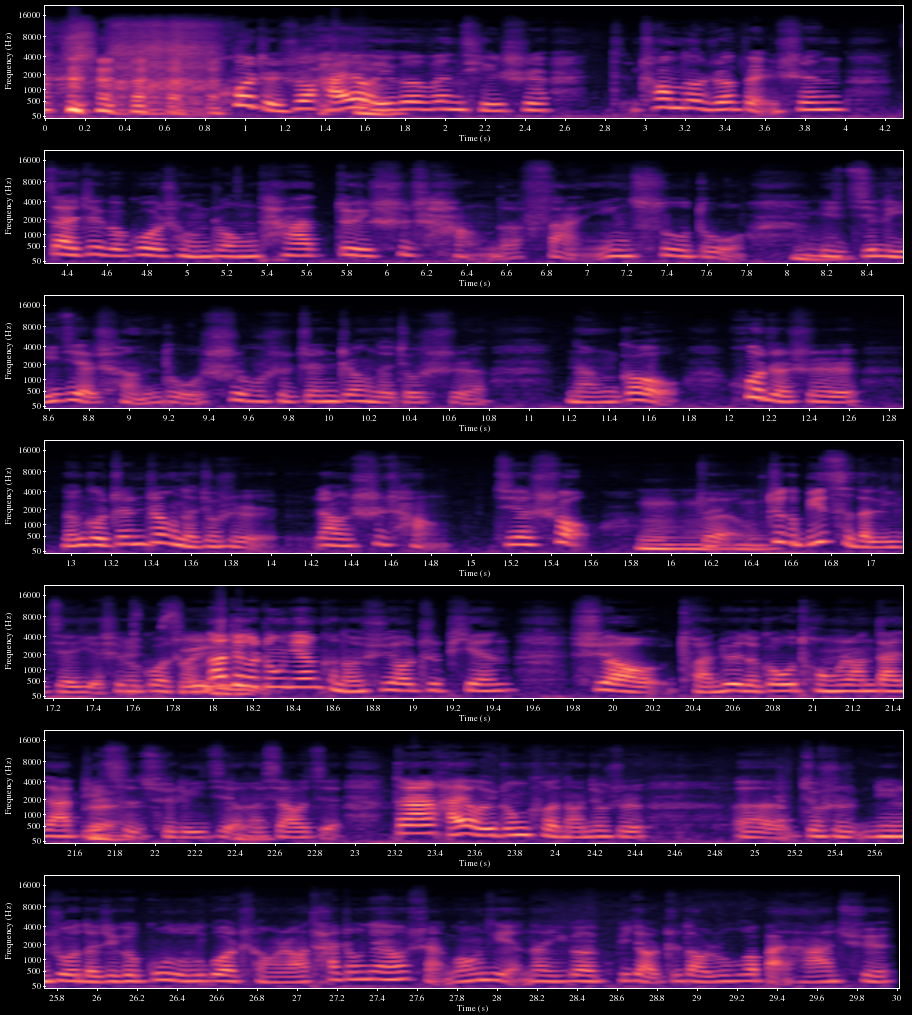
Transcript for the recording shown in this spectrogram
或者说还有一个问题是，创作者本身在这个过程中，他对市场的反应速度以嗯及理解程度，是不是真正的就是能够，或者是能够真正的就是让市场接受？嗯，嗯对，嗯这个彼此的理解也是一个过程。那这个中间可能需要制片，需要团队的沟通，让大家彼此去理解和消解。当然，还有一种可能就是。呃，就是您说的这个孤独的过程，然后它中间有闪光点，那一个比较知道如何把它去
